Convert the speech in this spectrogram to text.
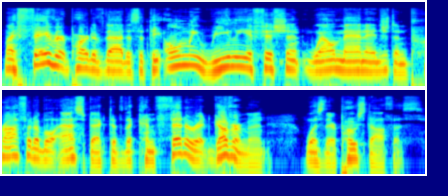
My favorite part of that is that the only really efficient, well-managed, and profitable aspect of the Confederate government was their post office.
